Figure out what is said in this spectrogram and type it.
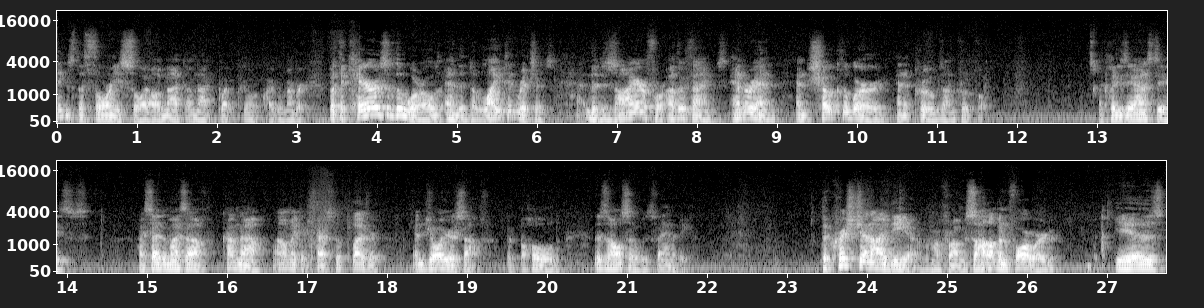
think it's the thorny soil. I'm not, I'm not quite, quite remember. But the cares of the world and the delight in riches, and the desire for other things enter in and choke the word, and it proves unfruitful. Ecclesiastes. I said to myself, Come now, I'll make a test of pleasure. Enjoy yourself. But behold, this also is vanity. The Christian idea from Solomon forward is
